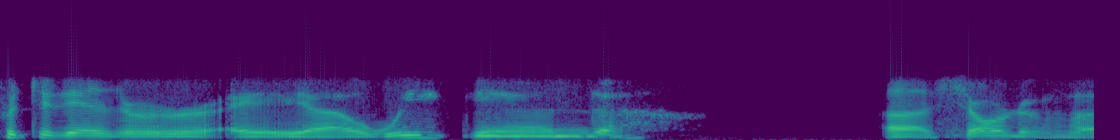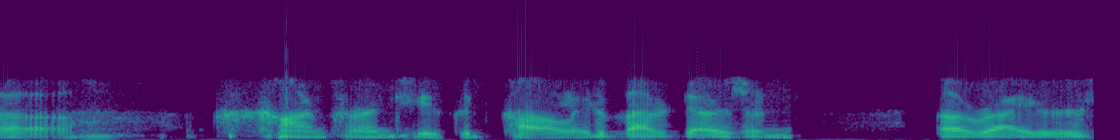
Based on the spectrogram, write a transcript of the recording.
put together a uh, weekend uh, sort of uh, conference, you could call it, about a dozen uh, writers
